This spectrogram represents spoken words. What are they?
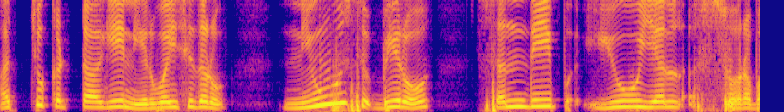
ಅಚ್ಚುಕಟ್ಟಾಗಿ ನಿರ್ವಹಿಸಿದರು. News bureau Sandeep U L Sorab.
